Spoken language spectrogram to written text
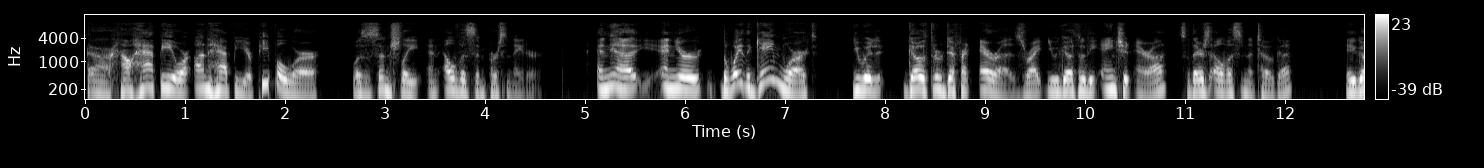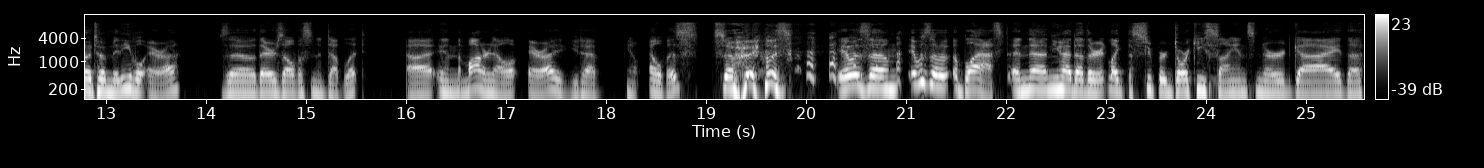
uh, how happy or unhappy your people were was essentially an Elvis impersonator, and uh, and your the way the game worked, you would go through different eras, right? You would go through the ancient era. So there's Elvis in a toga. You go to a medieval era. So there's Elvis in a doublet. Uh, in the modern el- era, you'd have, you know, Elvis. So it was, it was, um, it was a, a blast. And then you had other, like the super dorky science nerd guy, the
